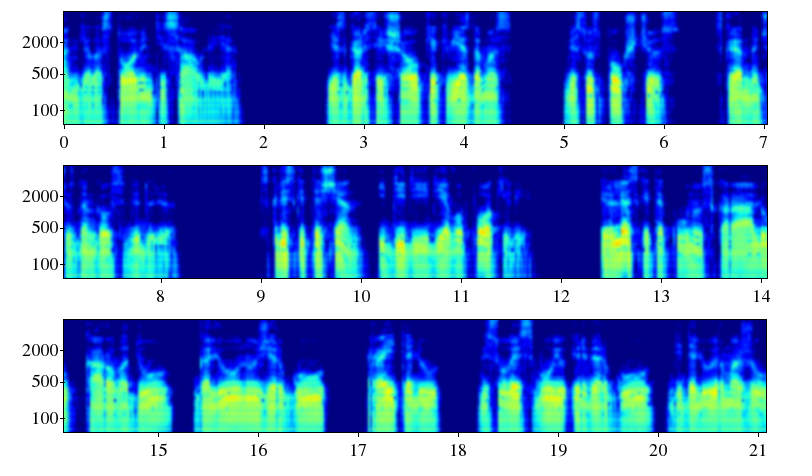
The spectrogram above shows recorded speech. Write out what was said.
angelą stovintį saulėje. Jis garsiai šaukė, kviesdamas visus paukščius, skrendančius dangaus viduriu. Skriskite šiandien į didįjį Dievo pokylį ir leskite kūnus karalių, karo vadų, galiūnų, žirgų, raitelių, visų laisvųjų ir vergų, didelių ir mažų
